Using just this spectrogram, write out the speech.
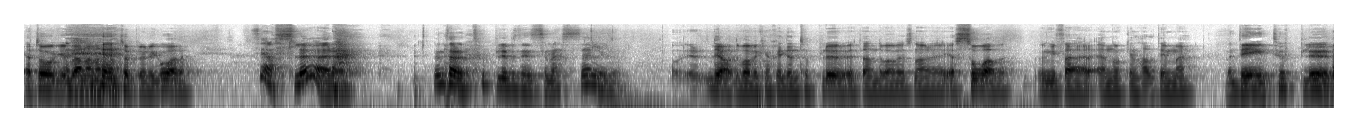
Jag tog bland annat en tupplur igår. Så jävla slö är du. Vem tar en tupplur på sin semester liksom? Ja, det var väl kanske inte en tupplur utan det var väl snarare, jag sov ungefär en och en halv timme Men det är ju en tupplur.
